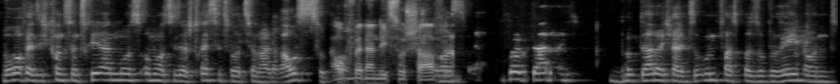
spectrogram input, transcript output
worauf er sich konzentrieren muss, um aus dieser Stresssituation halt rauszukommen. auch wenn er nicht so scharf und ist. wirkt dadurch, wirkt dadurch halt so unfassbar souverän und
